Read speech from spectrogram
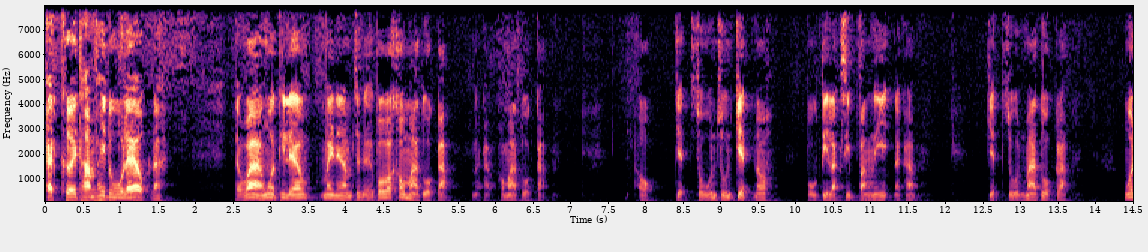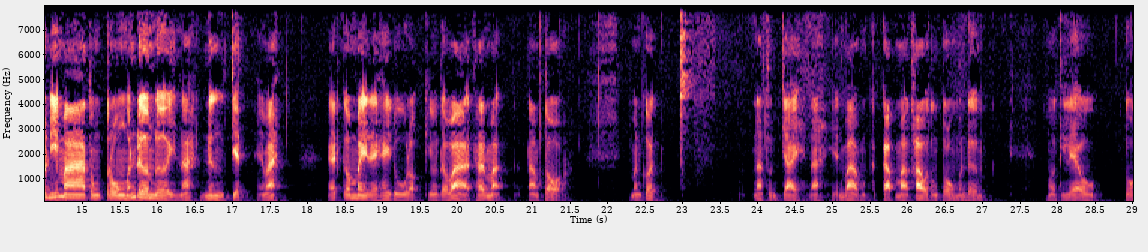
แอดเคยทำให้ดูแล้วนะแต่ว่างวดที่แล้วไม่ได้นำเสนอเพราะว่าเข้ามาตัวกลับนะครับ เข้ามาตัวกลับ ออก 7007 เนาะปกติหลักสิบฝั่งนี้นะครับ 70 มาตัวกลับ งวดนี้มาตรงๆเหมือนเดิมเลยนะ 17 เห็นไหมแอดก็ไม่ได้ให้ดูหรอกเพียงแต่ว่าถ้ามาตามต่อ มันก็น่าสนใจนะ เห็นว่ากลับมาเข้าตรงๆเหมือนเดิมงวดที่แล้วตัว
